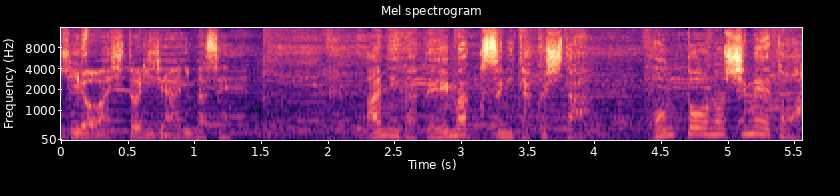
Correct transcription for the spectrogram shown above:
ヒロは一人じゃありません。兄がベイマックスに託した本当の使命とは？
